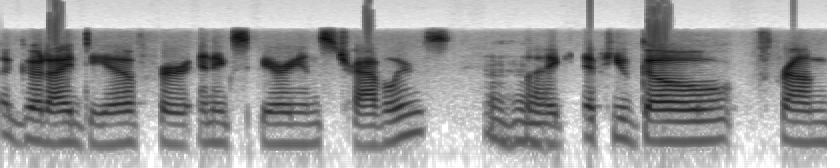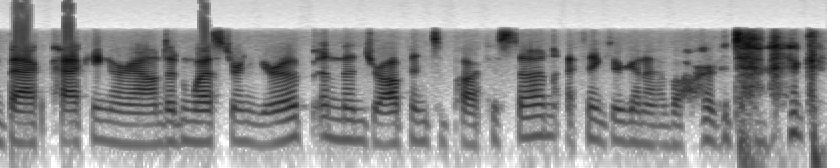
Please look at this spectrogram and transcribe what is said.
a good idea for inexperienced travelers. Mm-hmm. Like if you go from backpacking around in Western Europe and then drop into Pakistan, I think you're gonna have a heart attack.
